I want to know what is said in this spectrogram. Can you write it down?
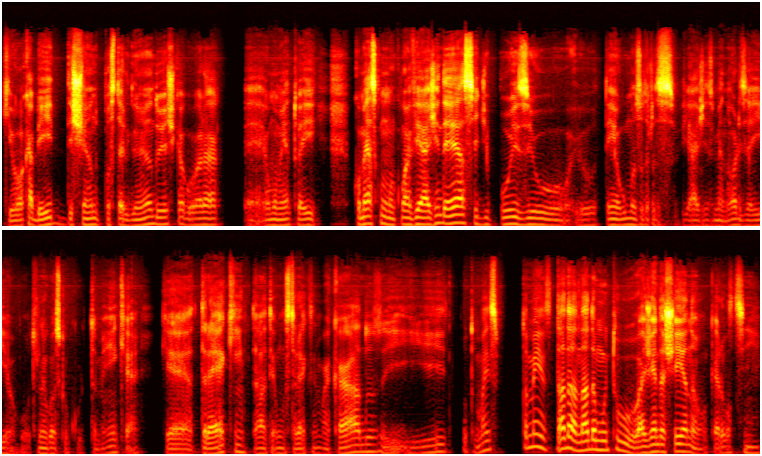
que eu acabei deixando, postergando e acho que agora é, é o momento aí. Começa com, com uma viagem dessa, e depois eu, eu tenho algumas outras viagens menores aí, outro negócio que eu curto também, que é, que é trekking, tá? Tem alguns trekkings marcados e, e puta, mas também nada, nada muito agenda cheia não. Quero Sim.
